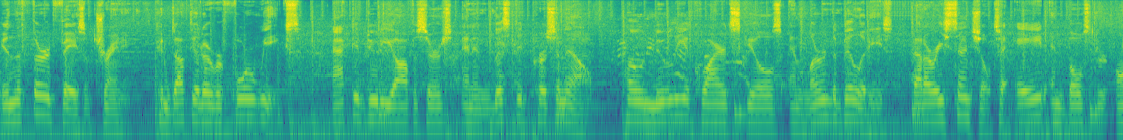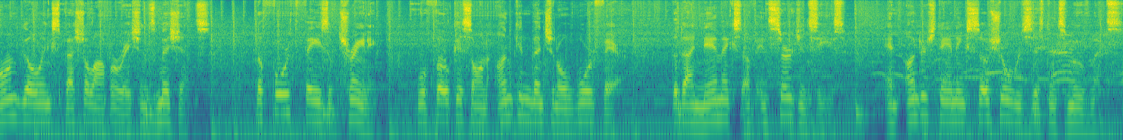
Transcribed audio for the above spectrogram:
In the third phase of training, conducted over four weeks, active duty officers and enlisted personnel hone newly acquired skills and learned abilities that are essential to aid and bolster ongoing special operations missions. The fourth phase of training will focus on unconventional warfare, the dynamics of insurgencies, and understanding social resistance movements.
